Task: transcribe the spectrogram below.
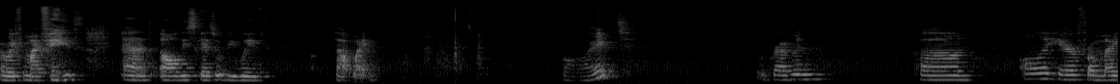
away from my face, and all these guys will be waved that way. Alright. Grabbing um, all the hair from my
